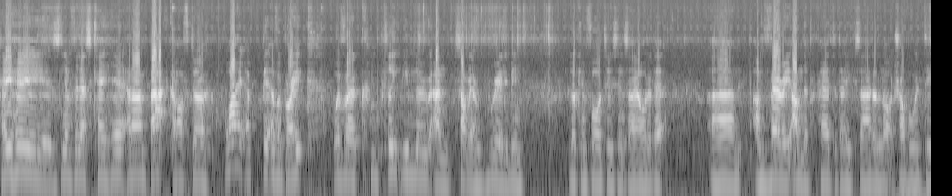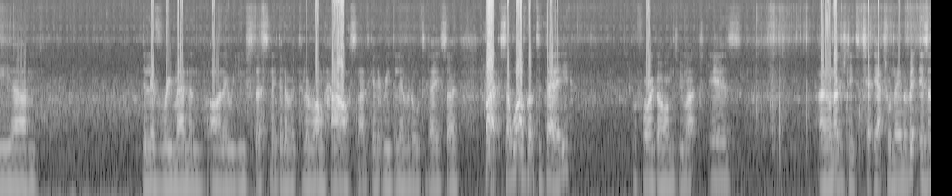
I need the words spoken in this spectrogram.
Hey hey, it's Linford SK here and I'm back after quite a bit of a break with a completely new and something I've really been looking forward to since I ordered it. Um, I'm very underprepared today because I had a lot of trouble with the um, delivery men and oh they were useless and they delivered it to the wrong house and I had to get it redelivered all today. So, right, so what I've got today, before I go on too much, is and I just need to check the actual name of it, is a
